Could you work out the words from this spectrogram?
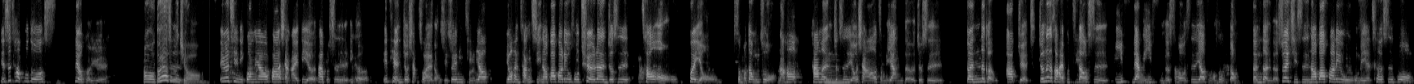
也是差不多六个月。哦，都要这么久？因为其实你光要发想 idea，它不是一个一天就想出来的东西，所以你其实要有很长期，然后包括例如说确认就是超偶会有什么动作，然后他们就是有想要怎么样的，就是跟那个 object，就那个时候还不知道是衣服晾衣服的时候是要怎么互动。等等的，所以其实，然后包括例如，我们也测试过，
